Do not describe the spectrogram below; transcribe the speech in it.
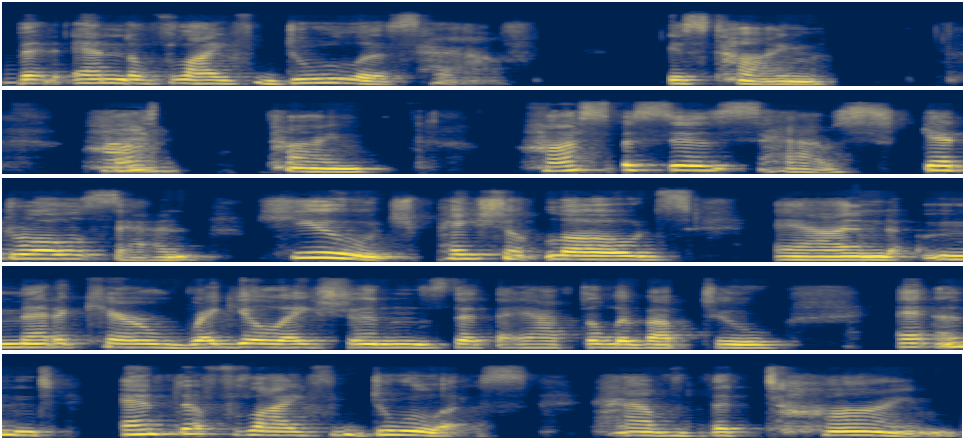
that end of life doulas have, is time. Hosp- time. Hospices have schedules and huge patient loads and Medicare regulations that they have to live up to. And end of life doulas have the time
